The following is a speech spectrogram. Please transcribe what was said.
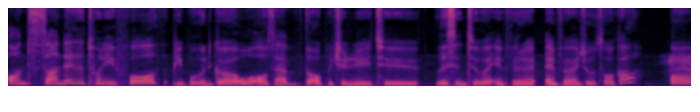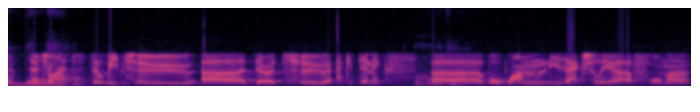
on Sunday, the 24th, people who'd go will also have the opportunity to listen to an influ- influential talker. of the That's right. There'll be two. Uh, there are two academics. Oh, okay. uh, well, one is actually a, former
